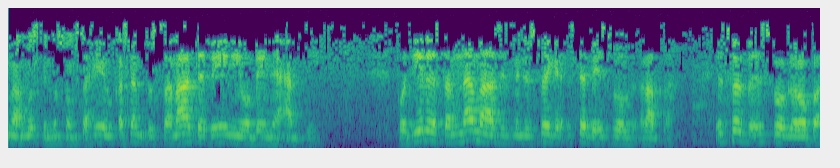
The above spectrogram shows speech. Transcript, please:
ima muslim u svom sahihu qasamtu salate baini wa baina abdi. Podijelio sam namaz između sebe i svog raba. I svog roba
